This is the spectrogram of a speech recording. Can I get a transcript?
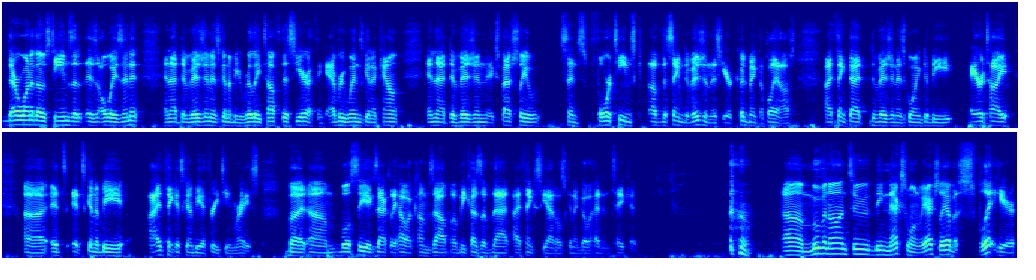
They're one of those teams that is always in it, and that division is going to be really tough this year. I think every win's going to count in that division, especially since four teams of the same division this year could make the playoffs. I think that division is going to be airtight. Uh, it's it's going to be. I think it's going to be a three-team race, but um, we'll see exactly how it comes out. But because of that, I think Seattle's going to go ahead and take it. um, moving on to the next one, we actually have a split here.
